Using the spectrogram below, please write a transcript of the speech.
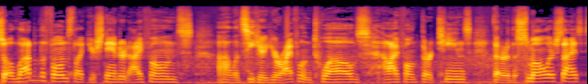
So a lot of the phones, like your standard iPhones, uh, let's see here, your iPhone 12s, iPhone 13s that are the smaller size,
